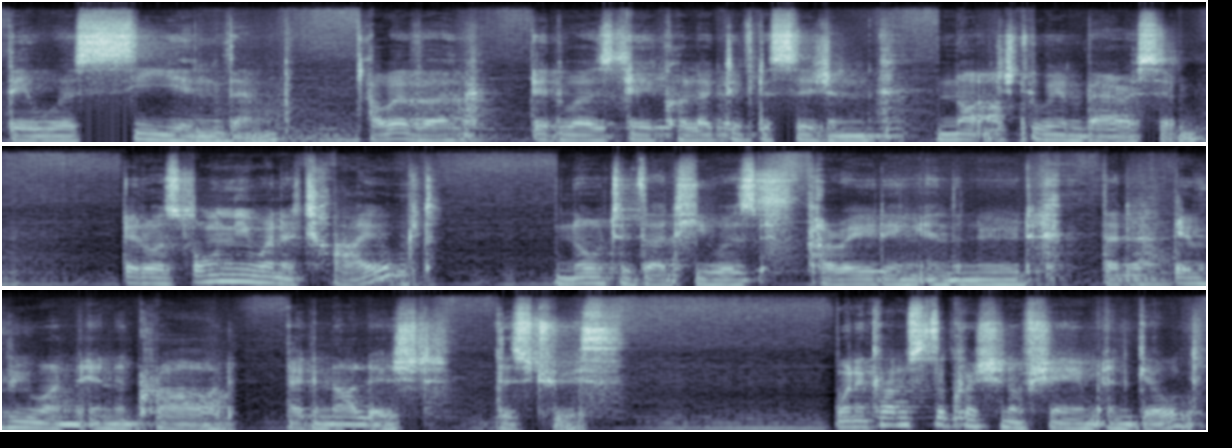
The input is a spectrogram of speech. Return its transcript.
they were seeing them. However, it was a collective decision not to embarrass him. It was only when a child noted that he was parading in the nude that everyone in the crowd acknowledged this truth. When it comes to the question of shame and guilt,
